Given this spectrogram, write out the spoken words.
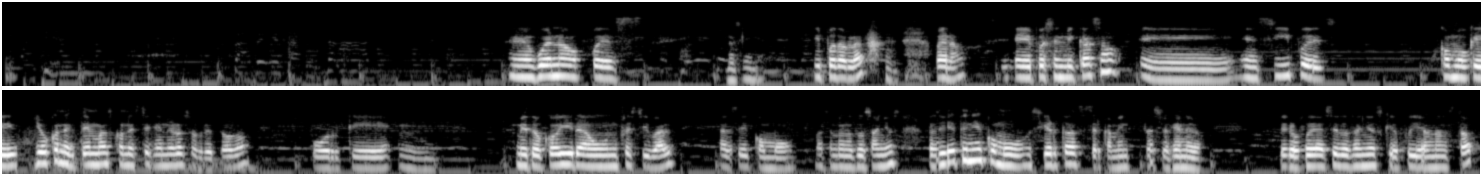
Eh, bueno, pues, no sé, ¿sí puedo hablar? bueno, eh, pues en mi caso, eh, en sí, pues, como que yo conecté más con este género sobre todo porque mm, me tocó ir a un festival hace como más o menos dos años, así ya tenía como ciertos acercamientos hacia el género, pero fue hace dos años que fui al Non-Stop,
